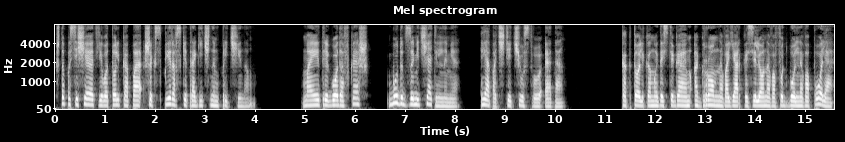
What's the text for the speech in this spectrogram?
что посещают его только по шекспировски трагичным причинам. Мои три года в кэш будут замечательными. Я почти чувствую это. Как только мы достигаем огромного ярко-зеленого футбольного поля,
